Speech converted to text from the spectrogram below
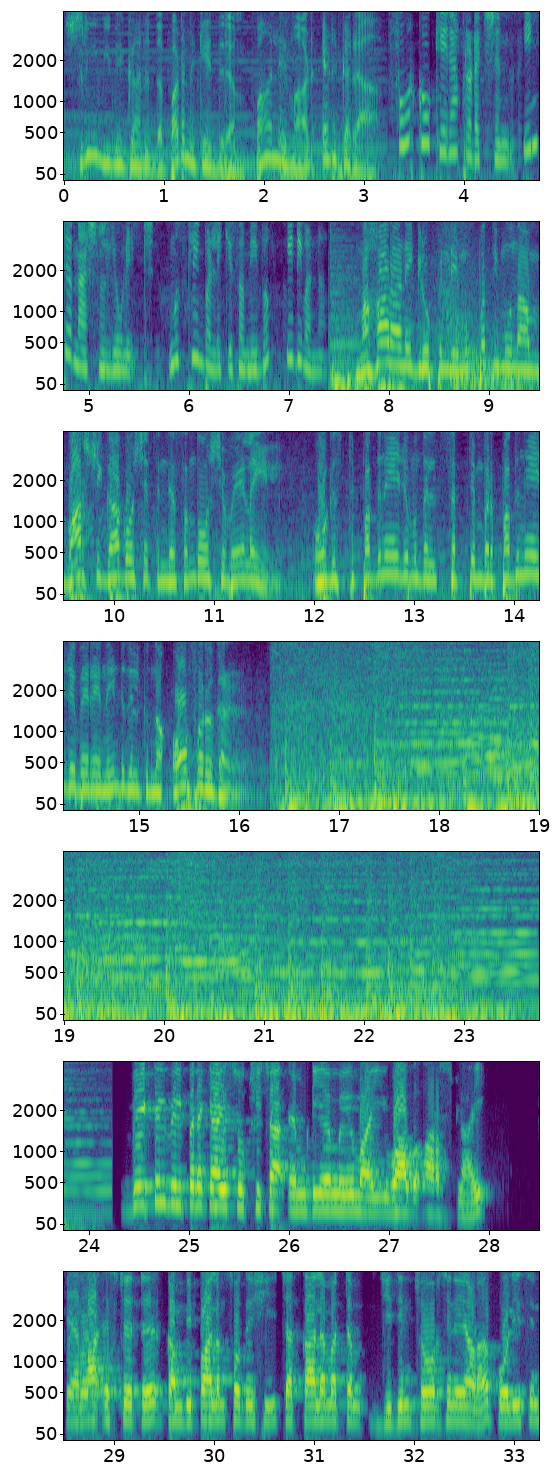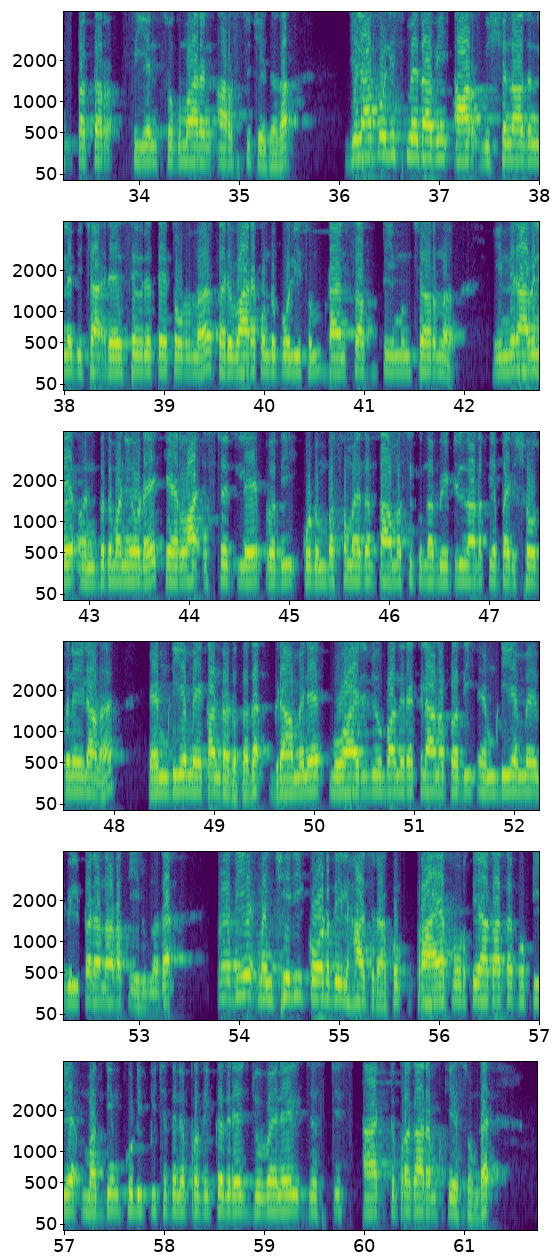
Sree Vivekananda പഠന കേന്ദ്രം Palemad Edakkara. Forco Kera production international unit മുസ്ലിം പള്ളിക്ക് സമീപം ഇടിവണ്ണ. മഹാറാണി ഗ്രൂപ്പിന്റെ മുപ്പത്തിമൂന്നാം വാർഷികാഘോഷത്തിന്റെ സന്തോഷവേളയിൽ ഓഗസ്റ്റ് പതിനേഴ് മുതൽ സെപ്റ്റംബർ പതിനേഴ് വരെ നീണ്ടു നിൽക്കുന്ന ഓഫറുകൾ. വീട്ടിൽ വിൽപ്പനയ്ക്കായി സൂക്ഷിച്ച എം ഡി എം എയുമായി യുവാവ് അറസ്റ്റിലായി. കേരള എസ്റ്റേറ്റ് കമ്പിപ്പാലം സ്വദേശി Chakkalamattam Jithin ജോർജിനെയാണ് police inspector C N Sukumaran arrest ചെയ്തത്. ജില്ലാ പോലീസ് മേധാവി ആർ വിശ്വനാഥൻ ലഭിച്ച രഹസ്യവിവരത്തെ തുടർന്ന് കരുവാരക്കുണ്ട് പോലീസും ഡാൻസ് ഓഫ് ടീമും ചേർന്ന് ഇന്ന് രാവിലെ ഒൻപത് മണിയോടെ കേരള എസ്റ്റേറ്റിലെ പ്രതി കുടുംബസമേതം താമസിക്കുന്ന വീട്ടിൽ നടത്തിയ പരിശോധനയിലാണ് എം ഡി എം എ കണ്ടെടുത്തത്. ഗ്രാമിന് മൂവായിരം രൂപ നിരക്കിലാണ് പ്രതി എം ഡി എം എ വിൽപ്പന നടത്തിയിരുന്നത്. പ്രതിയെ മഞ്ചേരി കോടതിയിൽ ഹാജരാക്കും. പ്രായപൂർത്തിയാകാത്ത കുട്ടിയെ മദ്യം കുടിപ്പിച്ചതിന് പ്രതിക്കെതിരെ ജുവനൈൽ ജസ്റ്റിസ് ആക്ട് പ്രകാരം കേസുണ്ട്.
